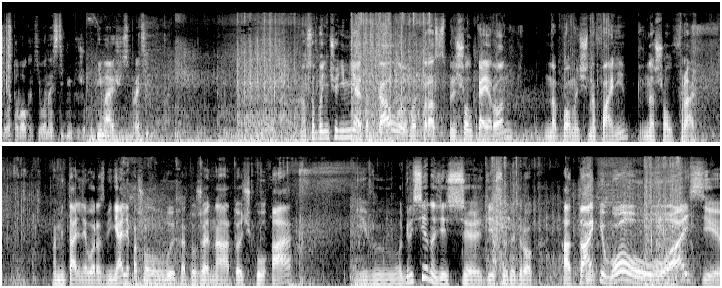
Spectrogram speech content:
до того, как его настигнет уже поднимающийся противник. Но особо ничего не меняет. Амкал в этот раз пришел Кайрон на помощь на фане. Нашел фраг. Моментально его разменяли. Пошел выход уже на точку А. И агрессивно здесь э, действует игрок. Атаки, воу, Айси.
